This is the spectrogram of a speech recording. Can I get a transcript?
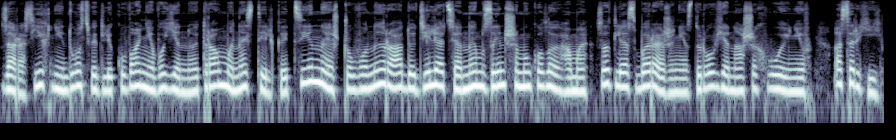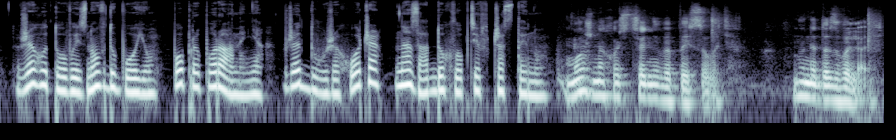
Зараз їхній досвід лікування воєнної травми настільки цінний, що вони радо діляться ним з іншими колегами задля збереження здоров'я наших воїнів. А Сергій вже готовий знов до бою. Попри поранення, вже дуже хоче назад до хлопців в частину. Можна хоч сьогодні виписувати, ну не дозволяють.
